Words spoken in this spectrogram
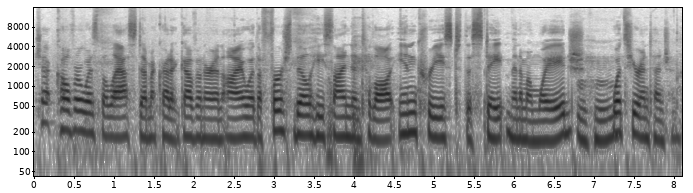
Chet Culver was the last Democratic governor in Iowa. The first bill he signed into law increased the state minimum wage. Mm-hmm. What's your intention?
